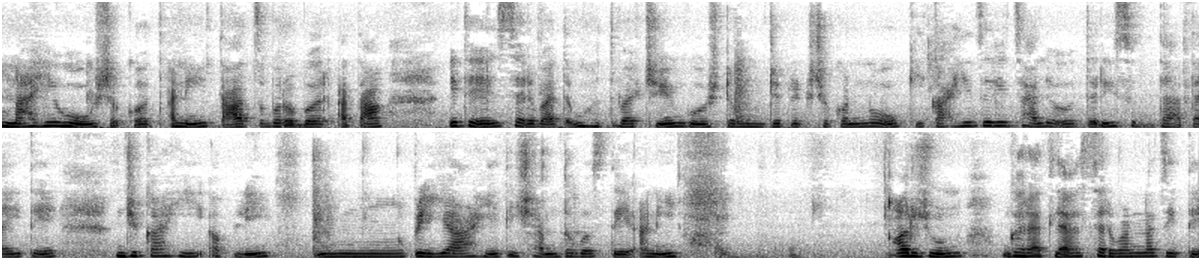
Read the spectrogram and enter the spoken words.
नाही होऊ शकत. आणि त्याचबरोबर आता इथे सर्वात महत्त्वाची गोष्ट म्हणजे प्रेक्षकांनो की काही जरी झालं तरीसुद्धा आता इथे जी काही आपली प्रिया आहे ती शांत बसते आणि अर्जुन घरातल्या सर्वांनाच इथे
